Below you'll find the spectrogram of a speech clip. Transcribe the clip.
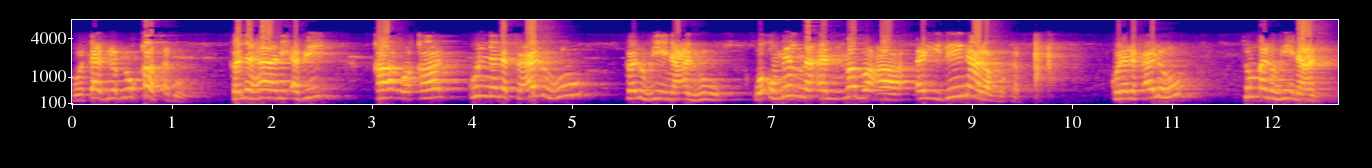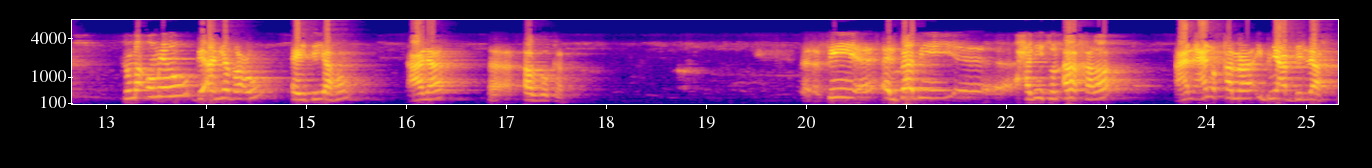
وسعد بن أبي وقاص أبوه. فنهاني أبي. قال وقال كنا نفعله فنهينا عنه وأمرنا أن نضع أيدينا على الركب. كنا نفعله ثم نهينا عنه. ثم أمروا بأن يضعوا أيديهم على آه، الركب. في الباب آه، حديث آخر. عن علقمة ابن عبد الله.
